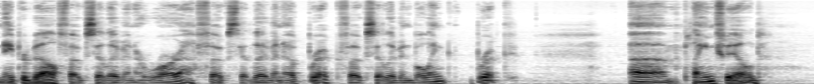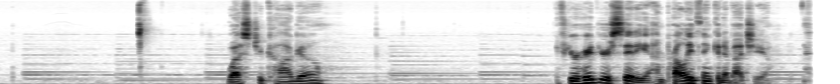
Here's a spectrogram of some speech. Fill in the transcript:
Naperville, folks that live in Aurora, folks that live in Oakbrook, folks that live in Bolingbrook, um, Plainfield, West Chicago, if you're in your city, I'm probably thinking about you.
